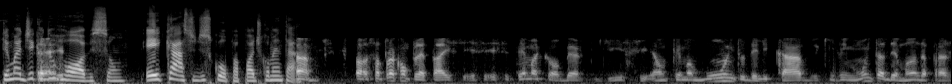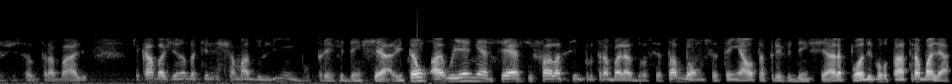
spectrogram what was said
Tem uma dica do é, Robson. Ei, Cássio, desculpa, pode comentar. Ah, só, para completar, esse, esse, esse, tema que o Alberto disse é um tema muito delicado e que vem muita demanda para a Justiça do Trabalho, que acaba gerando aquele chamado limbo previdenciário. Então, a, o INSS fala assim para o trabalhador: você está bom, você tem alta previdenciária, pode voltar a trabalhar.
